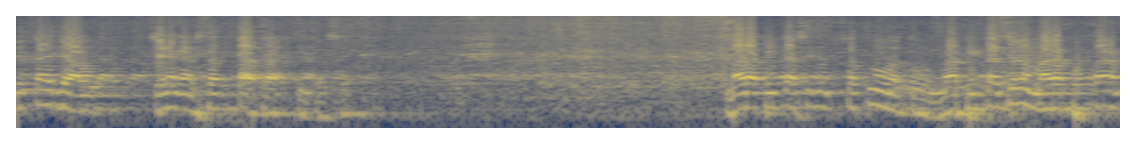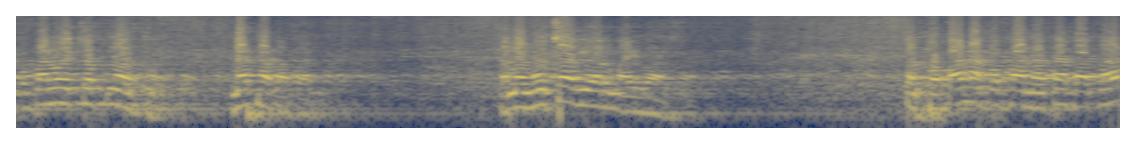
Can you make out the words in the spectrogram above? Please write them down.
લેતા જાઓ, જેને કારણે સત્તા પ્રાપ્તિ થશે. મારા પિતાશ્રીનું સપનું હતું. મારા પિતાશ્રી મારા પપ્પાના પપ્પાનું એક સપનું હતું. નાથા બાપાનું. તમે ઓછા વ્યવહારમાં આવ્યા છો પણ પપ્પાના પપ્પા, નાથા બાપા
